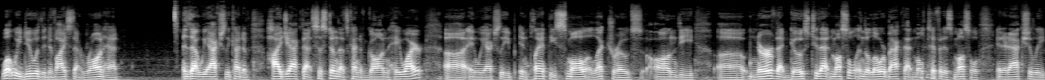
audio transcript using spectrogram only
what we do with the device that Ron had is that we actually kind of hijack that system that's kind of gone haywire, uh, and we actually implant these small electrodes on the uh, nerve that goes to that muscle in the lower back, that multifidus muscle, and it actually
